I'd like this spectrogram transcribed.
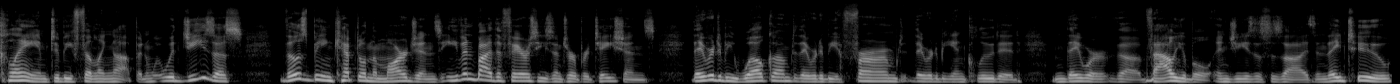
claimed to be filling up. And with jesus those being kept on the margins even by the pharisees interpretations they were to be welcomed they were to be affirmed they were to be included. And they were uh, valuable in jesus' eyes. And they too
